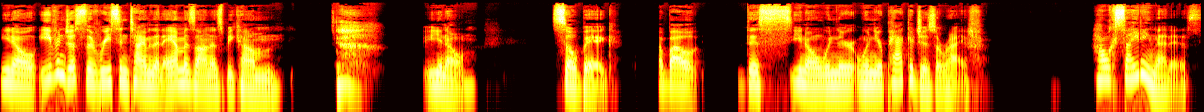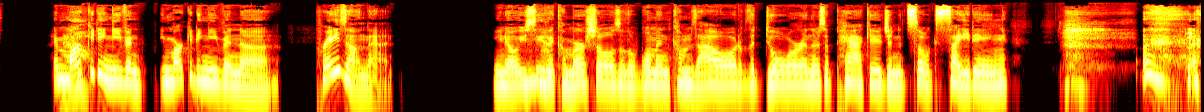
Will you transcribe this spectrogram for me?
you know, even just the recent time that Amazon has become you know, so big about this, you know, when your when your packages arrive. How exciting that is. And know. marketing even marketing even uh praise on that. You know, you see Mhm. the commercials of the woman comes out of the door and there's a package and it's so exciting. it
